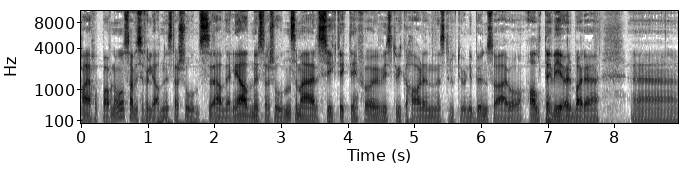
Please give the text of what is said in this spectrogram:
har jeg hoppa av noe, så har vi selvfølgelig administrasjonsavdelingen. Administrasjonen, som er sykt viktig. For hvis du ikke har den strukturen i bunn, så er jo alt det vi gjør, bare uh,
